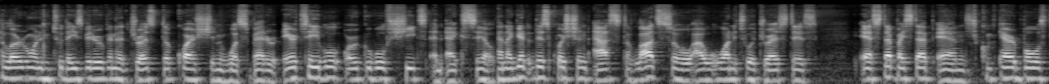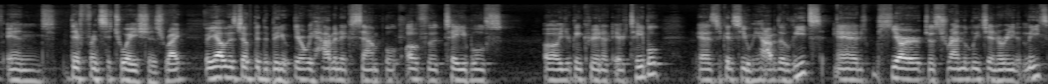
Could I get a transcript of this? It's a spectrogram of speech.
Hello everyone, in today's video we're going to address the question what's better Airtable or Google Sheets and Excel? And I get this question asked a lot so I wanted to address this uh, step by step and compare both in different situations right? So yeah let's jump in the video. Here we have an example of the tables. Uh, you can create an Airtable. As you can see we have the leads and here are just randomly generated leads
